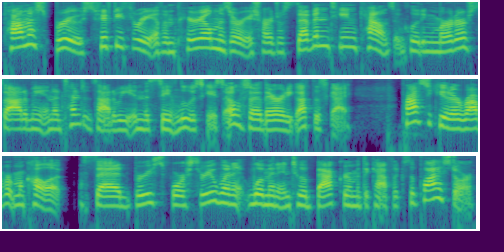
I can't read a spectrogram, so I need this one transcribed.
Thomas Bruce, 53, of Imperial, Missouri, is charged with 17 counts, including murder, sodomy, and attempted sodomy in the St. Louis case. Oh, so they already got this guy. Prosecutor Robert McCulloch said Bruce forced three win- women into a back room at the Catholic supply store.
